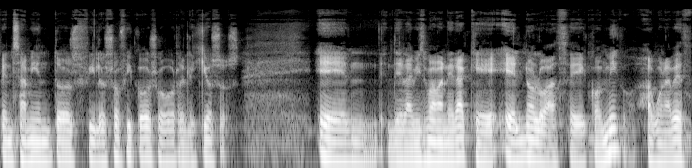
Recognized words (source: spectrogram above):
pensamientos filosóficos o religiosos. De la misma manera que él no lo hace conmigo. Alguna vez,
